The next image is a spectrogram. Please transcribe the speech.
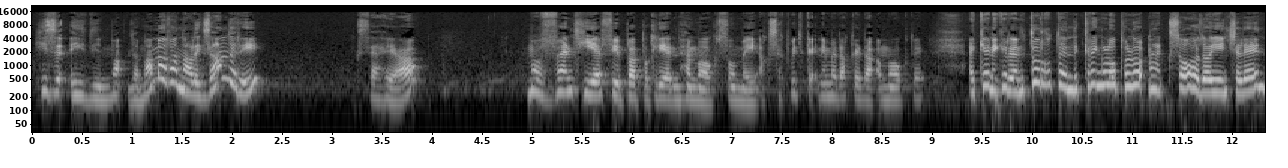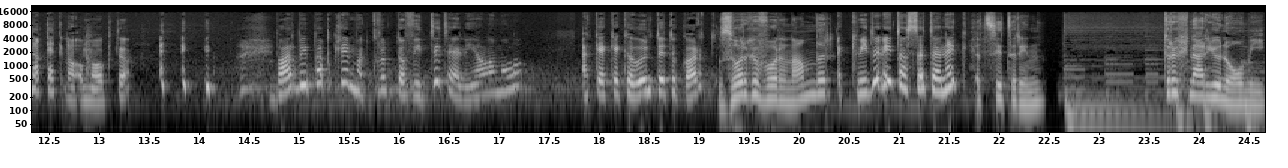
Is de mama van Alexander? Ik zeg, ja. Maar vent, hij heeft veel pappenkleren gemaakt voor mij. Ik zeg, weet niet meer dat ik dat gemaakt heb. En ken ik er een torrot in de kring lopen en ik zag dat eentje lijn dat ik nog gemaakt. Barbie pappenkleren, maar het klopt of dit niet allemaal. En ah, kijk, ik gewoon dit tekort. Zorgen voor een ander. Ik weet het niet, dat zit in ik. Het zit erin. Terug naar Junomi.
